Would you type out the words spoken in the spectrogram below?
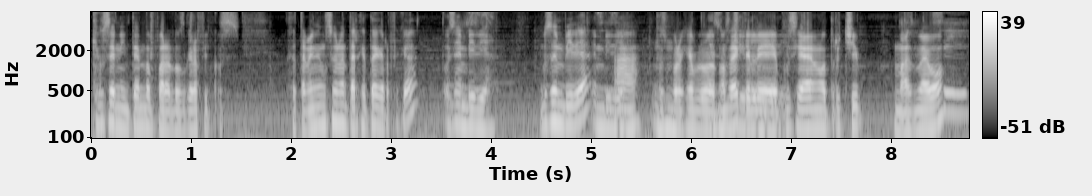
¿Qué usa Nintendo para los gráficos? O sea, ¿también usa una tarjeta gráfica? O sea, Nvidia. ¿Usa Nvidia? Nvidia. Ah, pues por ejemplo, Es no sé, que le Nvidia. pusieran otro chip más nuevo, Sí.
